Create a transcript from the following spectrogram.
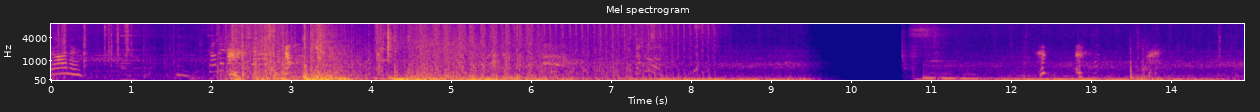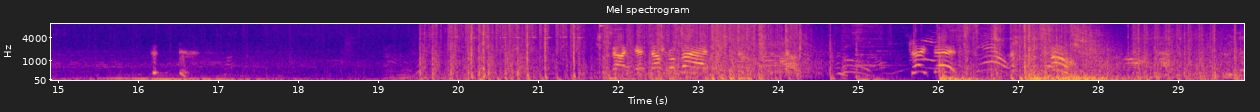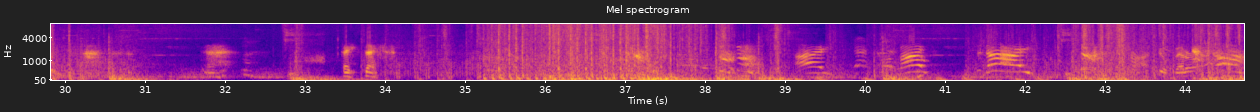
Your Honor. Coming! Not getting up from that! Take this! Hey, thanks. I am about to die! Ah, I feel better. Ah.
